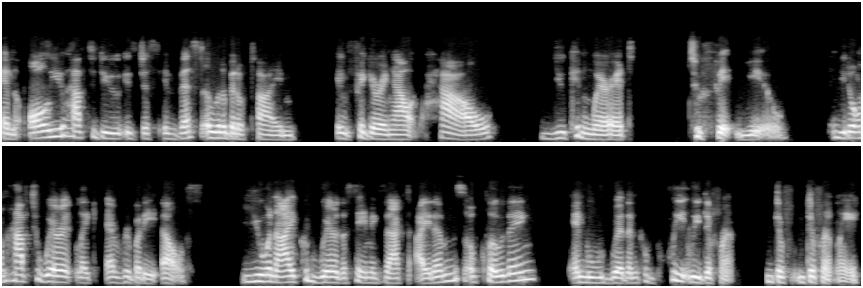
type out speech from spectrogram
And all you have to do is just invest a little bit of time in figuring out how you can wear it to fit you. You don't have to wear it like everybody else you and I could wear the same exact items of clothing, and we would wear them completely different dif- differently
